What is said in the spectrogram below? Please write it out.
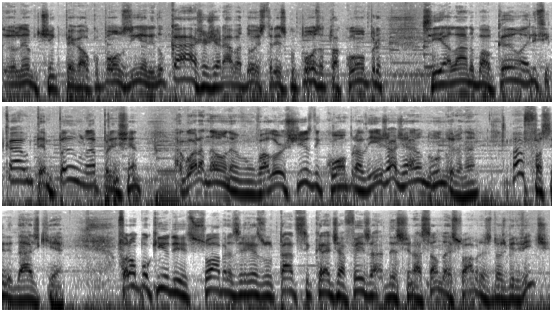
Eu lembro que tinha que pegar o cupomzinho ali no caixa, gerava dois, três cupons a tua compra, você ia lá no balcão, ali ficava um tempão lá preenchendo. Agora não, né? Um valor X de compra ali já gera o um número, né? A facilidade que é. Falar um pouquinho de sobras e resultados, se Cred já fez a destinação das sobras de 2020?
